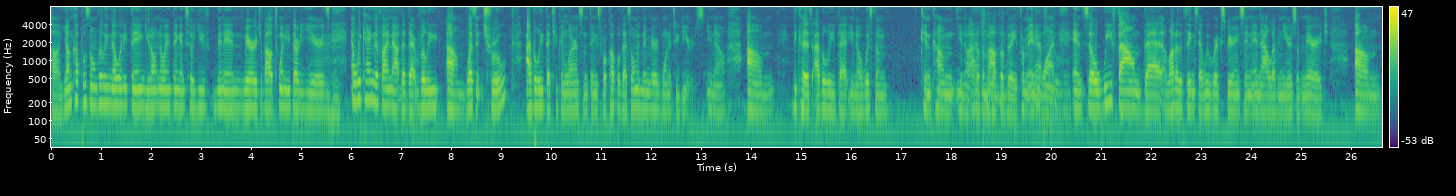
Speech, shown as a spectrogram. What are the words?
uh, young couples don't really know anything. You don't know anything until you've been in marriage about 20, 30 years. And we came to find out that that really um, wasn't true. I believe that you can learn some things for a couple that's only been married one or two years, you know, um, because I believe that, you know, wisdom can come, you know, out of the mouth of Absolutely. the from anyone. Absolutely. And so we found that a lot of the things that we were experiencing in our 11 years of marriage, um,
